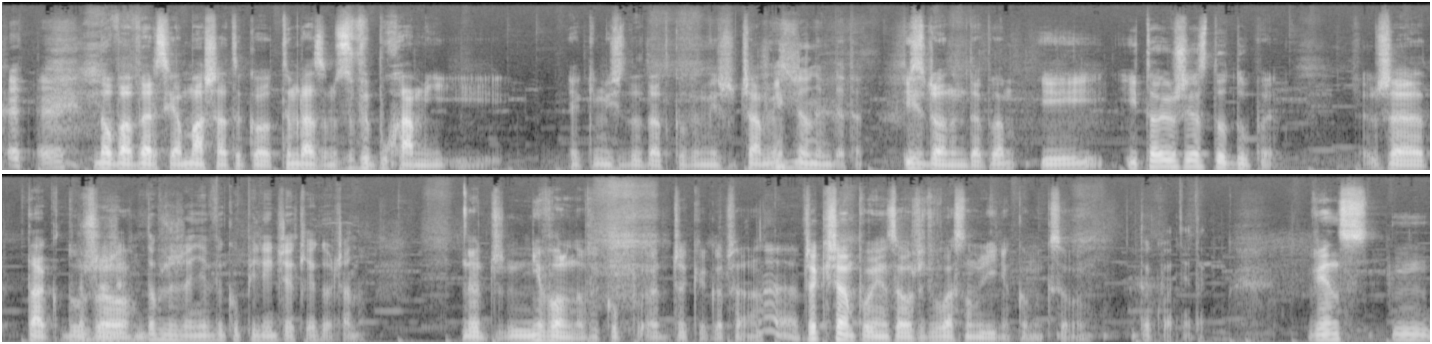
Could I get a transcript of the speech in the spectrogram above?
nowa wersja Masha, tylko tym razem z wybuchami i jakimiś dodatkowymi rzeczami. I z Johnem Deppem. I z Johnem Deppem. I, I to już jest do dupy, że tak dużo... Dobrze, że, dobrze, że nie wykupili Jackiego Chana. No, nie wolno wykup Jackiego Chana. No. Jackie Chan powinien założyć własną linię komiksową. Dokładnie tak. Więc mm,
